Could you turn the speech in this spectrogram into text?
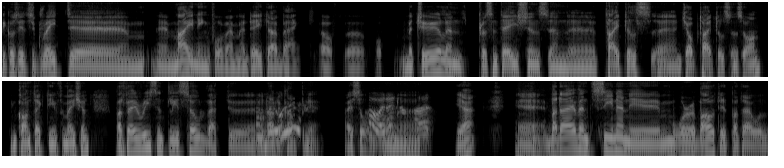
because it's a great um, uh, mining for them, a data bank of, uh, of material and presentations and uh, titles, uh, job titles, and so on, and contact information. But they recently sold that to Oh, another really? company. I saw. Oh, I didn't on, know that. yeah, uh, but I haven't seen any more about it. But I will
